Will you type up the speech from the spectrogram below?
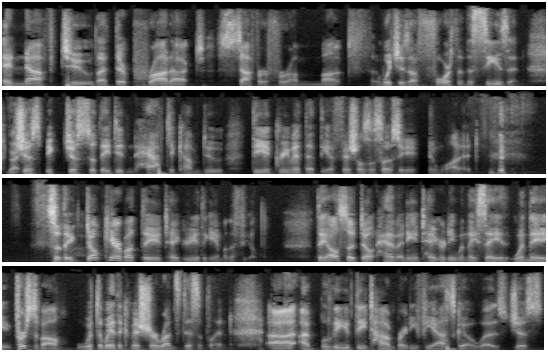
enough to let their product suffer for a month, which is a fourth of the season, Right. just be, just so they didn't have to come to the agreement that the officials association wanted. so they don't care about the integrity of the game on the field. They also don't have any integrity when they say when they first of all with the way the commissioner runs discipline. Uh, I believe the Tom Brady fiasco was just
